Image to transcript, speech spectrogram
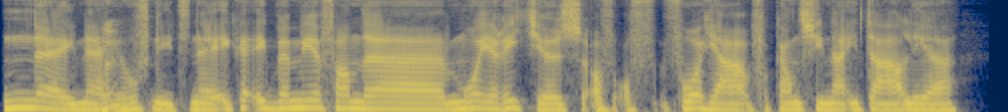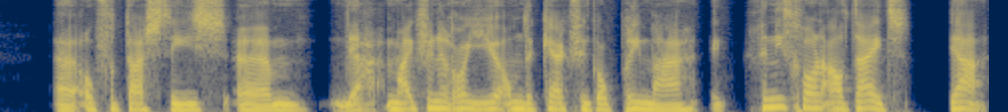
Nee, nee, nee, hoeft niet. Nee, ik, ik ben meer van de mooie ritjes. Of, of vorig jaar op vakantie naar Italië. Uh, ook fantastisch. Um, ja, maar ik vind een rondje om de kerk vind ik ook prima. Ik geniet gewoon altijd. Ja.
